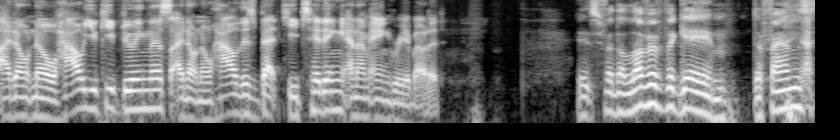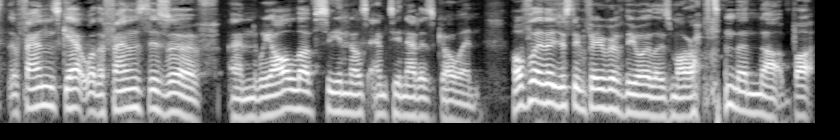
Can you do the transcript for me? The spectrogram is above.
I don't know how you keep doing this. I don't know how this bet keeps hitting, and I'm angry about it. It's for the love of the game. The fans, the fans get what the fans deserve, and we all love seeing those empty netters go in. Hopefully, they're just in favor of the Oilers more often than not. But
